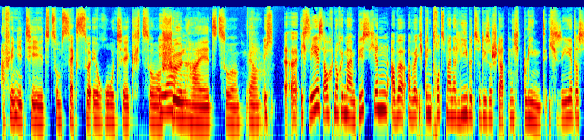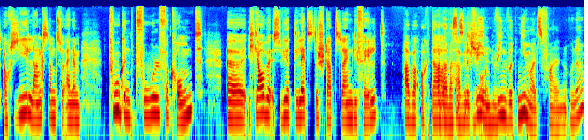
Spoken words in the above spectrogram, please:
Affinität zum Sex, zur Erotik, zur ja. Schönheit, zur, ja. Ich, äh, ich sehe es auch noch immer ein bisschen, aber, aber ich bin trotz meiner Liebe zu dieser Stadt nicht blind. Ich sehe, dass auch sie langsam zu einem Tugendpfuhl verkommt. Äh, ich glaube, es wird die letzte Stadt sein, die fällt. Aber auch da. Aber was ist mit Wien? Wien wird niemals fallen, oder?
